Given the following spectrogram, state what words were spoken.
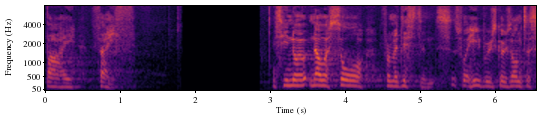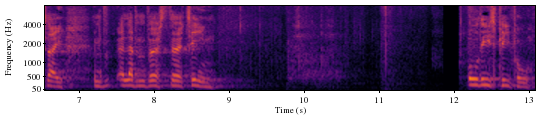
by faith. You see, Noah saw from a distance. That's what Hebrews goes on to say in 11, verse 13. All these people,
